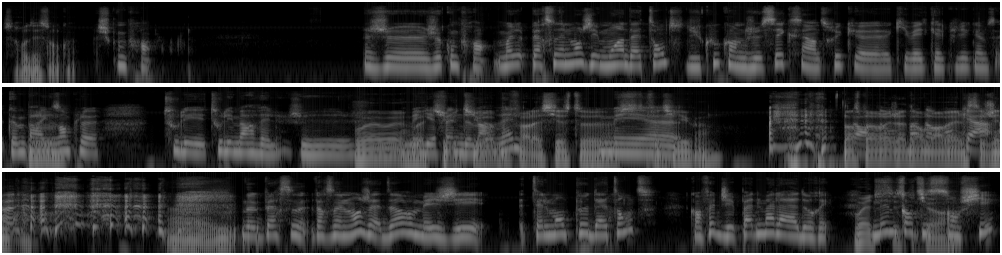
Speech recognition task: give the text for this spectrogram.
ça redescend quoi. Je comprends. Je, je comprends. Moi, personnellement, j'ai moins d'attentes du coup quand je sais que c'est un truc euh, qui va être calculé comme ça. Comme par Mhm. exemple tous les, tous les Marvel. Je, je Ouais ouais. suis méga bah, tu, fan de tu vas Marvel. pour faire la sieste, mais, si fatigué quoi. Non, c'est pas vrai, j'adore Marvel, c'est génial. Euh, personnellement, j'adore, mais j'ai tellement peu d'attentes qu'en fait, j'ai pas de mal à adorer. ouais, même quand ils se sont chiés,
